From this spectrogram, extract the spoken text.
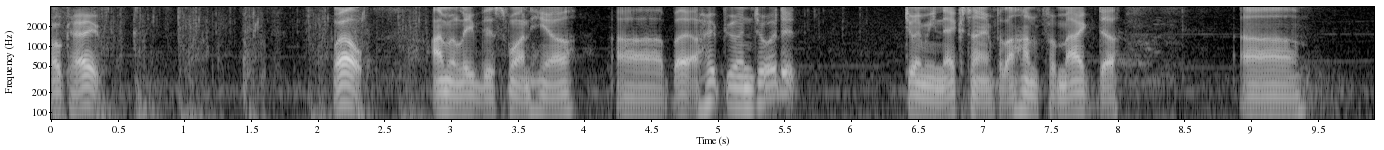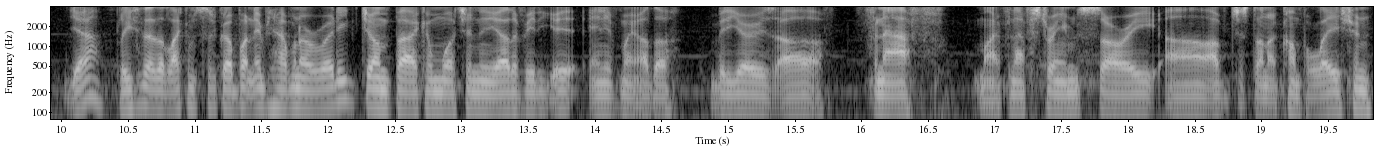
Okay. Well, I'm gonna leave this one here, uh, but I hope you enjoyed it. Join me next time for the hunt for Magda. Uh, yeah, please hit that like and subscribe button if you haven't already. Jump back and watch any other video, any of my other videos. Uh, FNAF, my FNAF streams. Sorry, uh, I've just done a compilation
